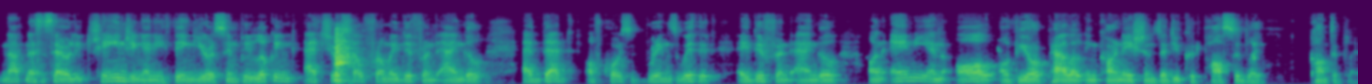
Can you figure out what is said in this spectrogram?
not necessarily changing anything. You're simply looking at yourself from a different angle. And that, of course, brings with it a different angle on any and all of your parallel incarnations that you could possibly contemplate.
